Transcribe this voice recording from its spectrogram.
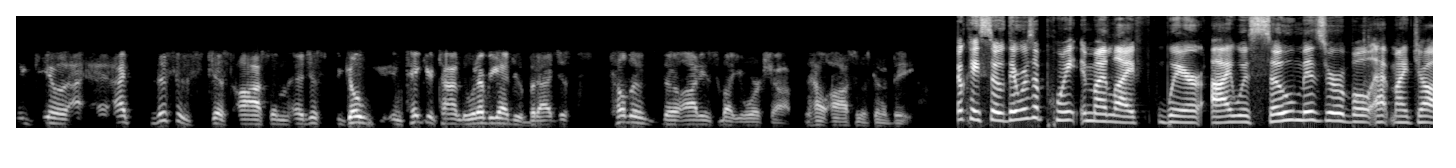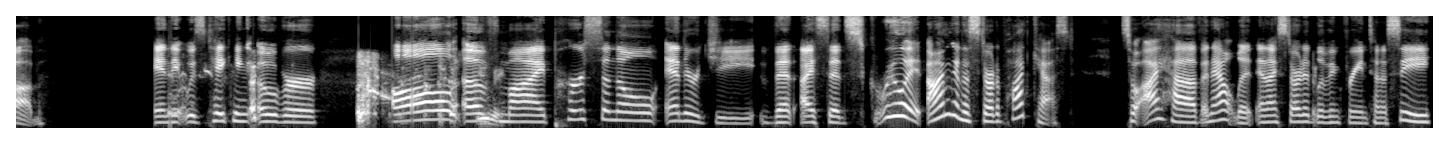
you know, I, I this is just awesome. Uh, just go and take your time, do whatever you got to do. But I just tell the the audience about your workshop and how awesome it's going to be. Okay, so there was a point in my life where I was so miserable at my job and it was taking over all of my personal energy that I said, screw it, I'm going to start a podcast. So I have an outlet and I started living free in Tennessee.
